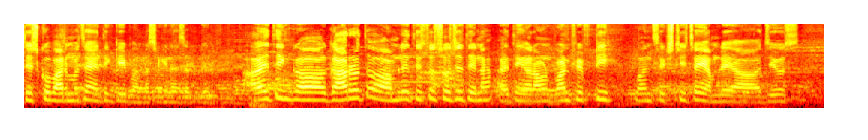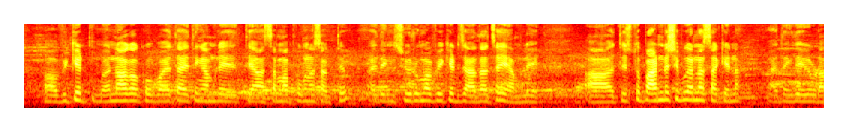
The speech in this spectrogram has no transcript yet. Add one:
त्यसको बारेमा चाहिँ आई थिङ्क केही भन्न सकिनँ प्लेयर आई थिङ्क गाह्रो त हामीले त्यस्तो सोचेको थिएन। I think around one fifty one sixty चाहिँ हामीले जे होस् विकेट नगएको भए त आई थिङ्क हामीले त्यहाँसम्म पुग्न सक्थ्यौँ। आई थिङ्क सुरुमा विकेट जाँदा चाहिँ हामीले त्यस्तो पार्टनरसिप गर्न सकेन। आई थिङ्क त्यो एउटा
